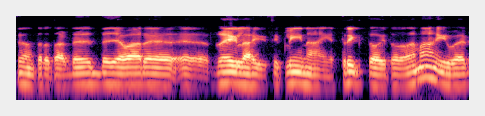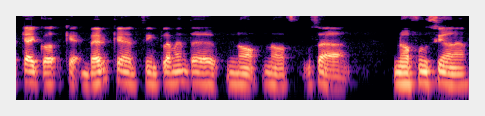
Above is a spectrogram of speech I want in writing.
tratar de, llevar eh, eh, reglas y disciplinas y estrictos y todo lo demás y ver que hay que ver que simplemente no, no, o sea, no funciona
